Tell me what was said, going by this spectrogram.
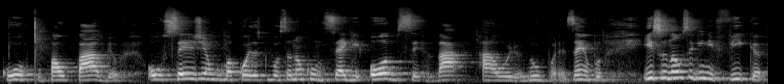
corpo palpável, ou seja em alguma coisa que você não consegue observar a olho nu, por exemplo, isso não significa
